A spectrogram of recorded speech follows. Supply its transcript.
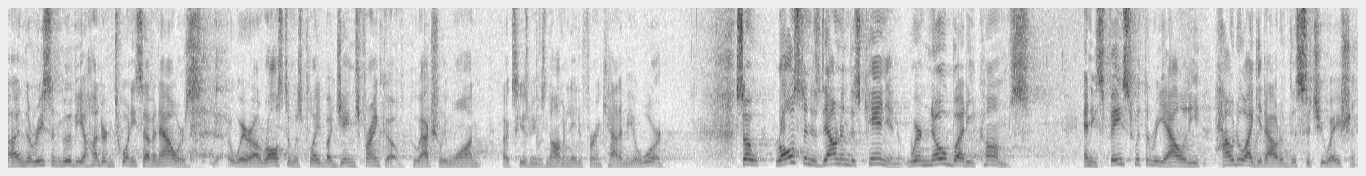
uh, in the recent movie 127 Hours, where uh, Ralston was played by James Franco, who actually won, uh, excuse me, was nominated for an Academy Award. So Ralston is down in this canyon where nobody comes and he's faced with the reality how do I get out of this situation?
